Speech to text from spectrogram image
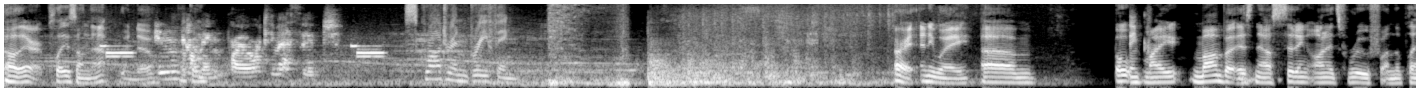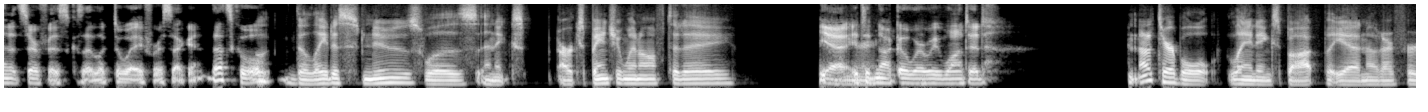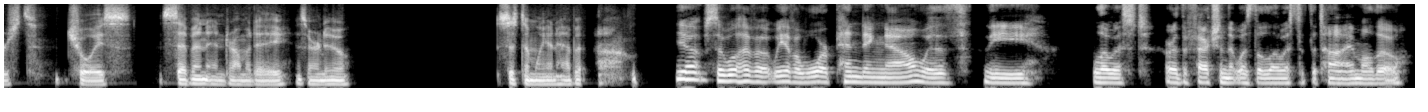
oh, there. It plays on that window. Okay. Incoming priority message. Squadron briefing. All right. Anyway, um, oh, Think- my Mamba is now sitting on its roof on the planet's surface because I looked away for a second. That's cool. The- The latest news was an ex- our expansion went off today. Yeah, it did not go where we wanted. Not a terrible landing spot, but yeah, not our first choice. Seven Andromedae is our new system we inhabit. Yeah, so we'll have a we have a war pending now with the lowest or the faction that was the lowest at the time. Although,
